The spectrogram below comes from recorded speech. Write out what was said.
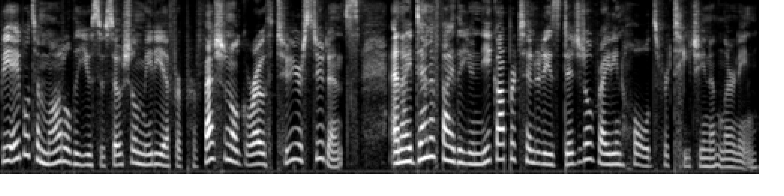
Be able to model the use of social media for professional growth to your students and identify the unique opportunities digital writing holds for teaching and learning.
